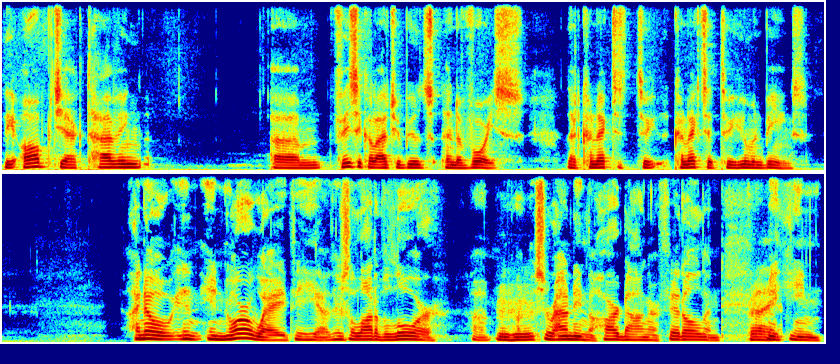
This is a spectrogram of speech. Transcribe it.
the object having um, physical attributes and a voice that connects it to connects it to human beings. I know in, in Norway, the uh, there's a lot of lore uh, surrounding the hardanger fiddle and Right. making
